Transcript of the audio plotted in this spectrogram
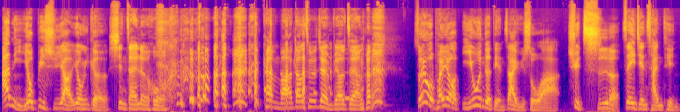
啊，你又必须要用一个幸灾乐祸，看吧，当初叫你不要这样。所以我朋友疑问的点在于说啊，去吃了这一间餐厅，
